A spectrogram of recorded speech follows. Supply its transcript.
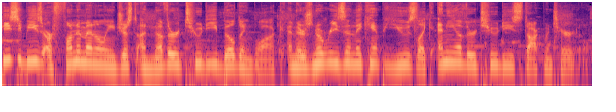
PCBs are fundamentally just another 2D building block, and there's no reason they can't be used like any other 2D stock material.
